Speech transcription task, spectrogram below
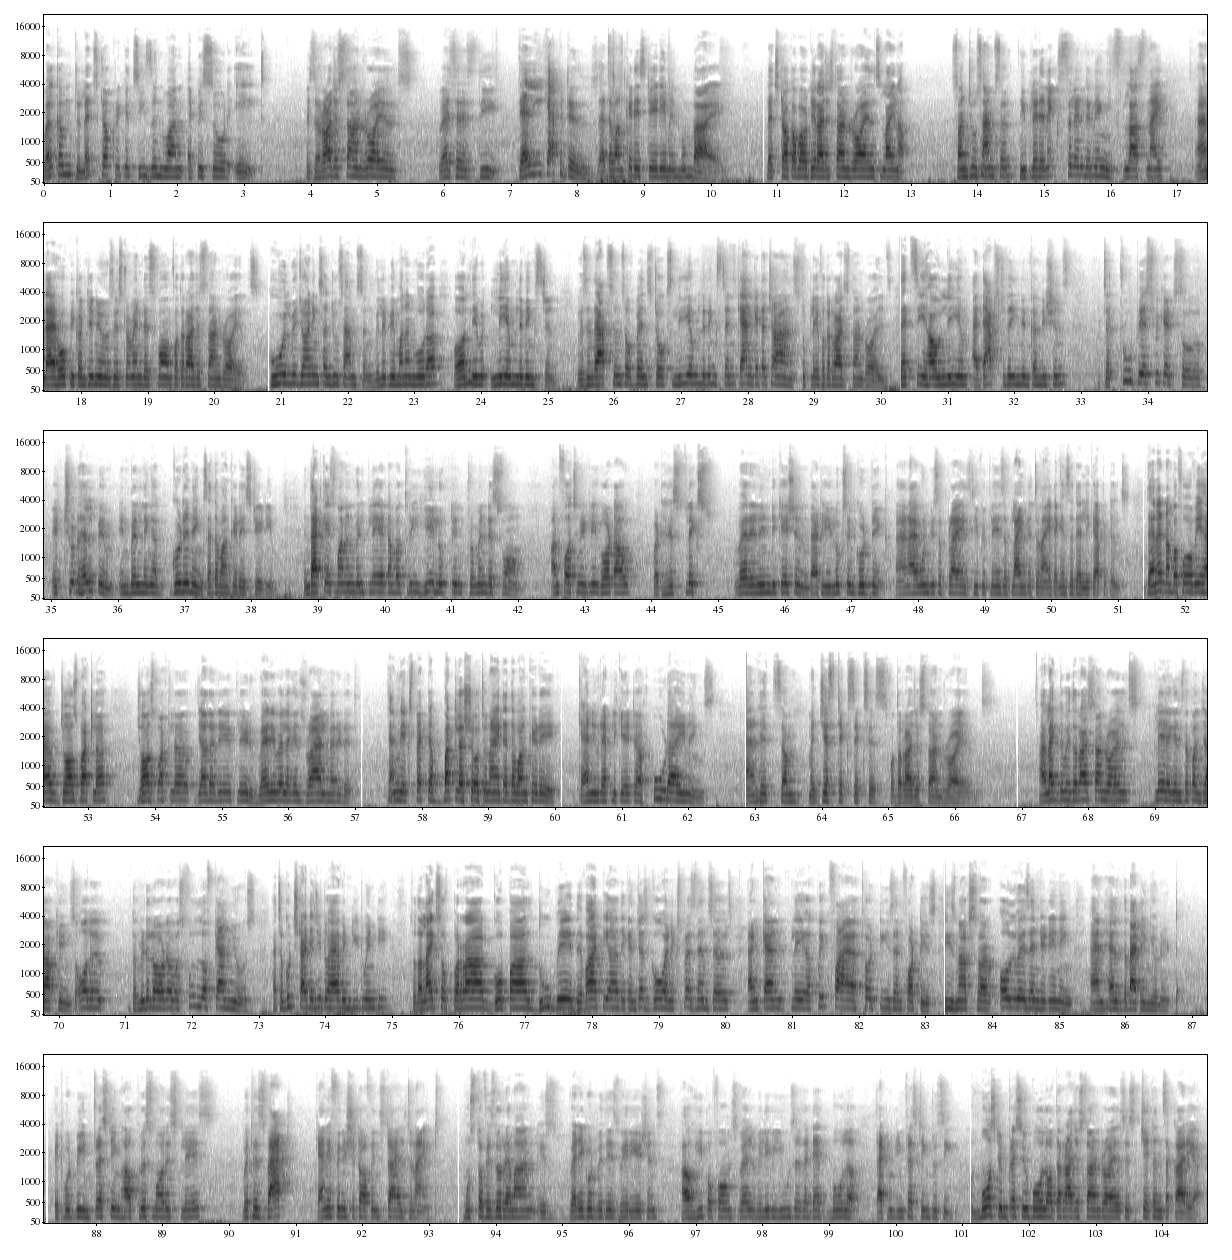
Welcome to Let's Talk Cricket Season 1, Episode 8. It's the Rajasthan Royals versus the Delhi Capitals at the Wankhede Stadium in Mumbai. Let's talk about the Rajasthan Royals lineup. Sanju Samson, he played an excellent innings last night and I hope he continues his tremendous form for the Rajasthan Royals. Who will be joining Sanju Samson? Will it be Manan Vora or Liam Livingstone? Because in the absence of Ben Stokes, Liam Livingstone can get a chance to play for the Rajasthan Royals. Let's see how Liam adapts to the Indian conditions. It's a true pace wicket, so it should help him in building a good innings at the Wankhede Stadium. In that case, Manan will play at number 3. He looked in tremendous form. Unfortunately, got out, but his flicks were an indication that he looks in good nick and I won't be surprised if he plays a blinder tonight against the Delhi Capitals. Then at number 4 we have Jos Buttler. Jos Buttler the other day played very well against Royal Meredith. Can we expect a Buttler show tonight at the Wankhede? Can you replicate a Hooda innings and hit some majestic sixes for the Rajasthan Royals? I like the way the Rajasthan Royals played against the Punjab Kings. All the middle order was full of cameos. That's a good strategy to have in T20. So the likes of Parag, Gopal, Dube, Tewatia, they can just go and express themselves and can play a quick fire 30s and 40s. These knocks are always entertaining and help the batting unit. It would be interesting how Chris Morris plays with his bat. Can he finish it off in style tonight? Mustafizur Rahman is very good with his variations. How he performs well, will he be used as a death bowler? That would be interesting to see. The most impressive bowler of the Rajasthan Royals is Chetan Sakaria.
